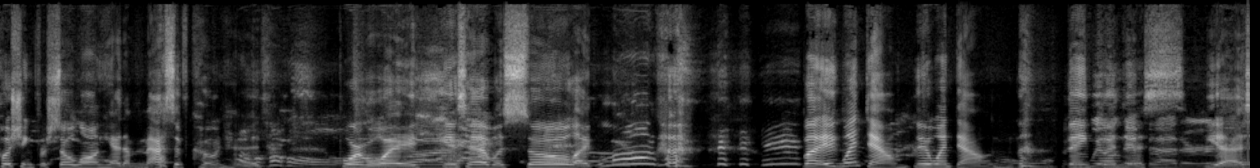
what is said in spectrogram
pushing for so long, he had a massive cone head. Oh, Poor oh, boy, God. his head was so like long, but it went down. It went down. Oh, Thank goodness. Yes.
